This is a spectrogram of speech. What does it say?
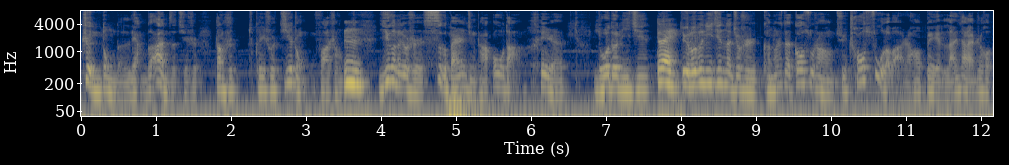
震动的两个案子，其实当时可以说接踵发生。嗯一个呢就是四个白人警察殴打黑人罗德尼金。对这个罗德尼金呢，就是可能是在高速上去超速了吧，然后被拦下来之后，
